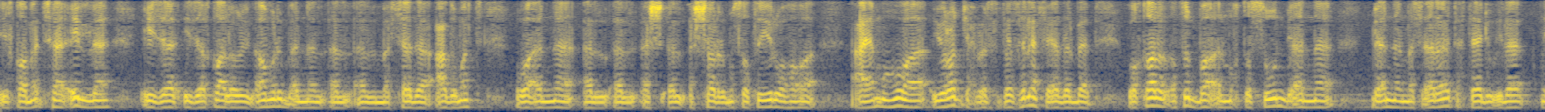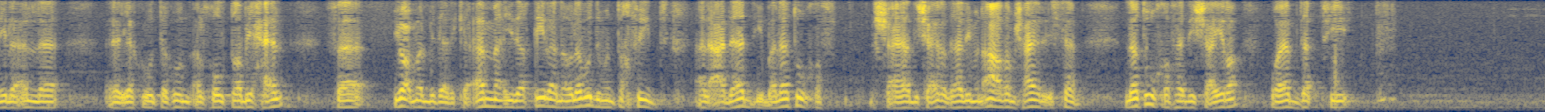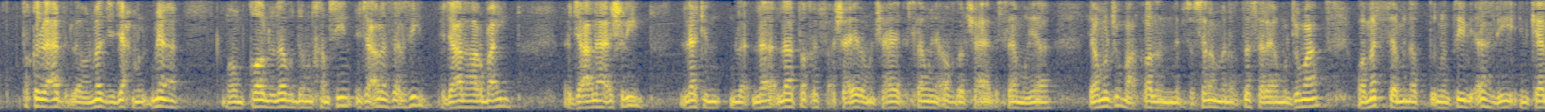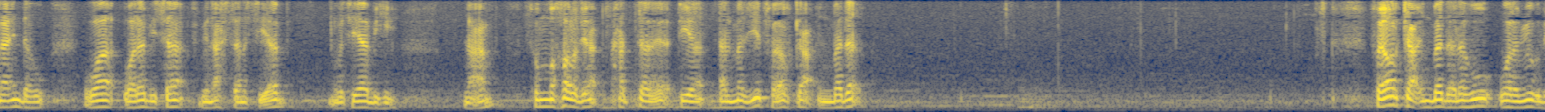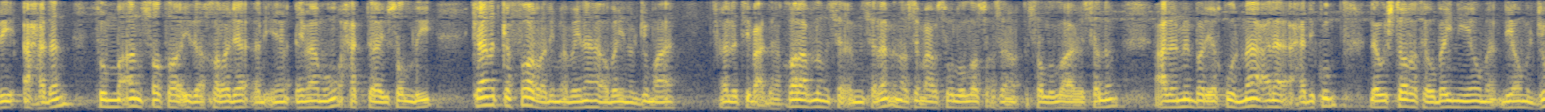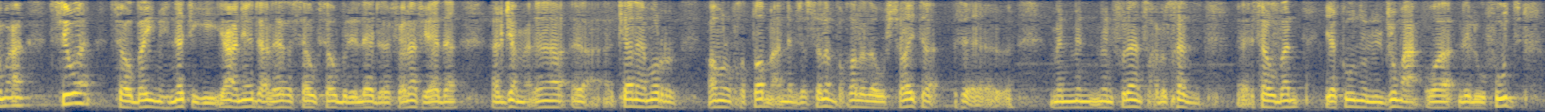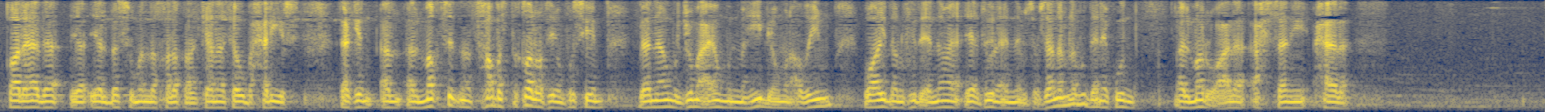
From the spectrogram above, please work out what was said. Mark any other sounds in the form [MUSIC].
إقامتها إلا إذا إذا قالوا للأمر بأن المفسدة عظمت وأن الشر مستطير وهو عام وهو يرجح بالخلاف في هذا الباب. وقال الأطباء المختصون بأن بأن المسألة تحتاج إلى إلى ألا يكون تكون الخلطة بحال فيعمل بذلك. أما إذا قيل أنه لابد من تخفيض الأعداد يبقى لا توقف. هذه شعيرة هذه من أعظم شعائر الإسلام. لا توقف هذه الشعيرة ويبدأ في تقليل العدد. لو المسجد يحمل 100 وهم قالوا لابد من 50 اجعلها 30 اجعلها 40 اجعلها 20 لكن لا, لا تقف شعيرة من شعائر الإسلام وهي أفضل شعائر الإسلام وهي يوم الجمعة. قال النبي صلى الله عليه وسلم من اغتسل يوم الجمعة ومس من من طيب أهله إن كان عنده ولبس من أحسن الثياب وثيابه. نعم. ثم خرج حتى يأتي المسجد فيركع إن بدأ. فيركع إن بدأ له ولم يؤذي أحدا. ثم أنصت إذا خرج إمامه حتى يصلي كانت كفارة لما بينها وبين الجمعة التي بعدها. قال عبد الله بن سلام أنه سمع رسول الله صلى الله عليه وسلم على المنبر يقول ما على أحدكم لو اشترى ثوبين يوم, ليوم الجمعة سوى ثوبي مهنته يعني يجعل هذا الثوب ثوب لله جل في في هذا الجمع. لأن كان يمر عمر الخطاب مع النبي صلى الله عليه وسلم فقال لو اشتريت من من من فلان صاحب الخذ ثوبا يكون للجمعة وللوفود. قال هذا يلبسه من لا خلق كان ثوب حرير. لكن المقصد أن الصحابة استقر في أنفسهم بأن يوم الجمعة يوم مهيب يوم عظيم وأيضا الوفود إنما يأتون النبي صلى الله عليه وسلم لابد أن يكون المرء على أحسن حالة.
